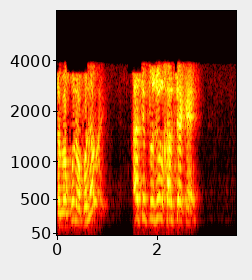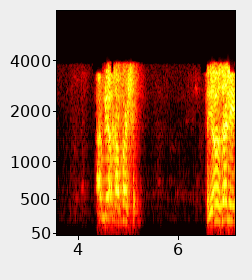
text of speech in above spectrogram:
سبقونه خو نه وای اسی فضول خرچه کې هم ډېر خفه شو یو ځلې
